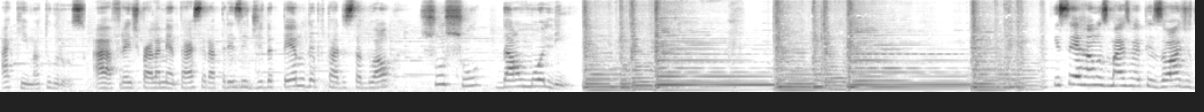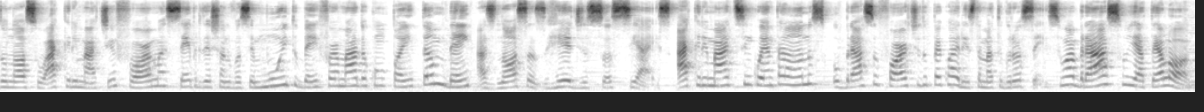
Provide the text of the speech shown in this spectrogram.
aqui em Mato Grosso. A frente parlamentar será presidida pelo deputado estadual Chuchu Dalmolin. Encerramos mais um episódio do nosso Acrimate Informa, sempre deixando você muito bem informado. Acompanhe também as nossas redes sociais. Acrimate 50 anos, o braço forte do pecuarista mato-grossense. Um abraço e até logo!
